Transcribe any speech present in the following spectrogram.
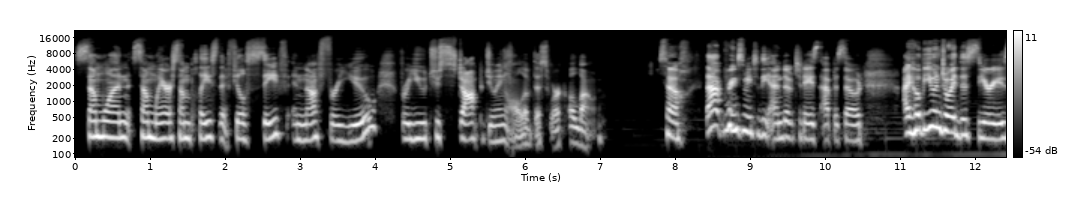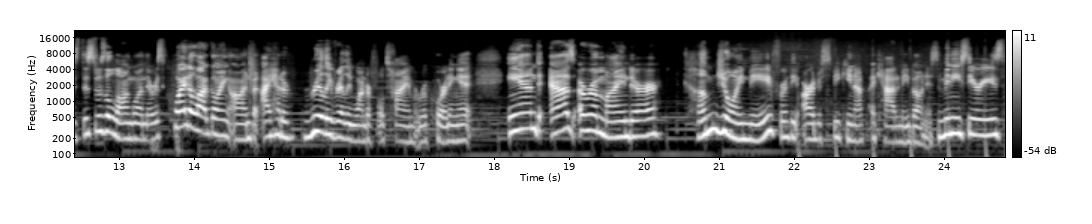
someone, somewhere, someplace that feels safe enough for you, for you to stop doing all of this work alone. So that brings me to the end of today's episode. I hope you enjoyed this series. This was a long one. There was quite a lot going on, but I had a really, really wonderful time recording it. And as a reminder, come join me for the Art of Speaking Up Academy bonus mini series.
